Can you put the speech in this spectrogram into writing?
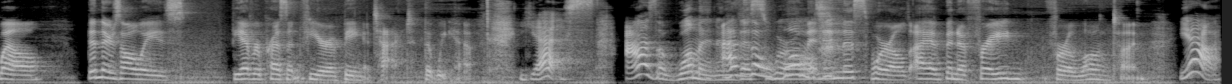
Well, then there's always the ever-present fear of being attacked that we have. Yes. As a woman in As this a world. woman in this world, I have been afraid for a long time. Yeah.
